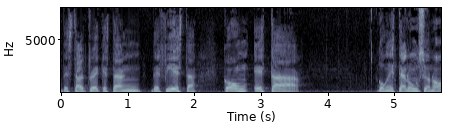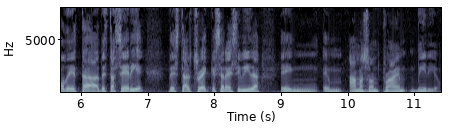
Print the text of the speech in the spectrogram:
de, Star Trek, están de fiesta con esta con este anuncio, ¿no? De esta de esta serie de Star Trek que será exhibida en, en Amazon Prime Video.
